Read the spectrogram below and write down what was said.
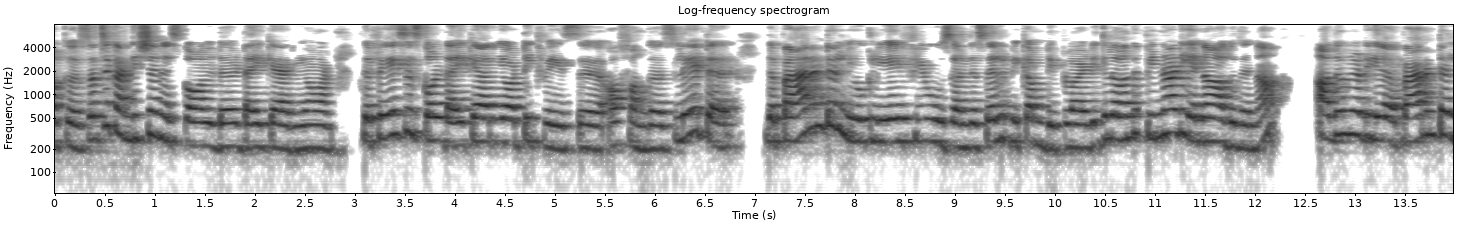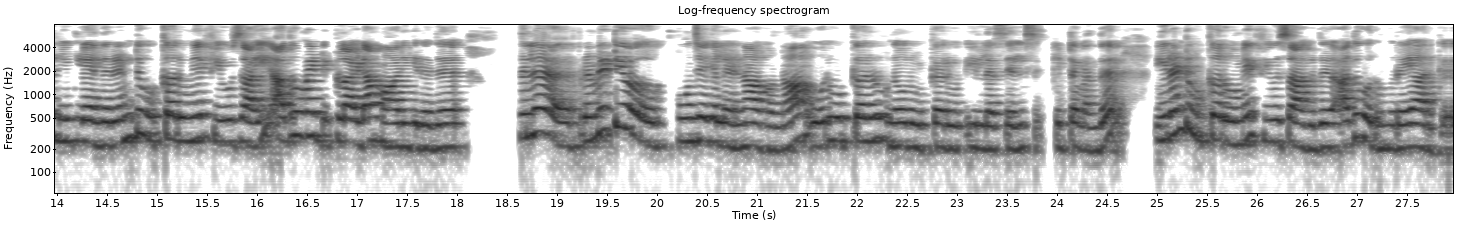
Okay, such a condition is called uh, dikaryon. The phase is called dikaryotic phase uh, of fungus. Later, the parental nuclei fuse and the cell become diploid. இதுல வந்து பின்னாடி என்ன ஆகுதுன்னா அதனுடைய பேரண்டல் நியூக்ளியர் இந்த ரெண்டு உட்கருமே ஃபியூஸ் ஆகி அதுவுமே டிப்ளாய்டா மாறுகிறது சில பிரிமிட்டிவ் பூஞ்சைகள் என்ன ஆகும்னா ஒரு உட்கரு இன்னொரு உட்கரு இல்ல செல்ஸ் கிட்ட வந்து இரண்டு உட்கருவுமே ஃபியூஸ் ஆகுது. அது ஒரு முறையா இருக்கு.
